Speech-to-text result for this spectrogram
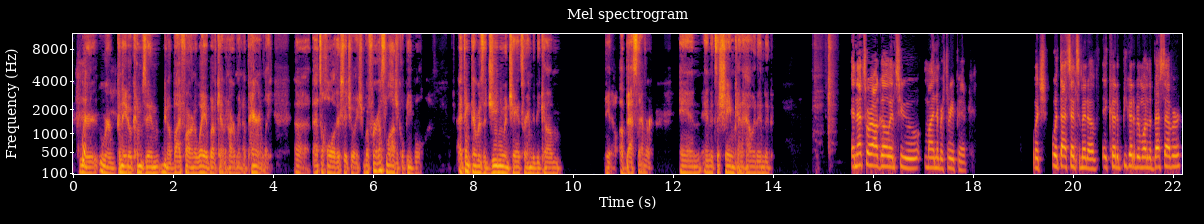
where where Penedo comes in, you know, by far and away above Kevin Hartman. Apparently, uh, that's a whole other situation. But for us logical people, I think there was a genuine chance for him to become, you know, a best ever, and and it's a shame kind of how it ended. And that's where I'll go into my number three pick, which with that sentiment of it could have could have been one of the best ever.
